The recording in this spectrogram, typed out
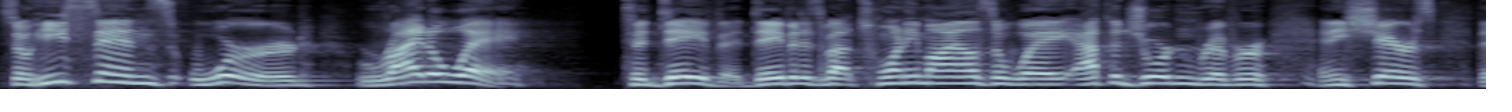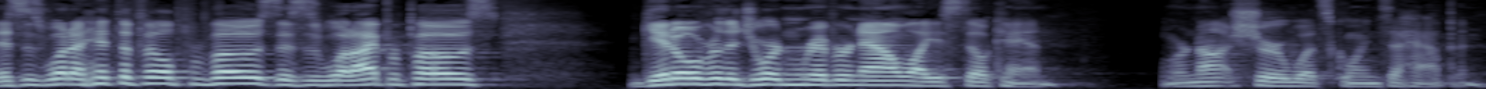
So he sends word right away to David. David is about 20 miles away at the Jordan River, and he shares this is what Ahithophel proposed, this is what I proposed. Get over the Jordan River now while you still can. We're not sure what's going to happen.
